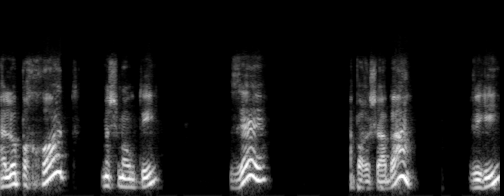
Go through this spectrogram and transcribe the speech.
הלא פחות משמעותי, זה הפרשה הבאה, והיא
